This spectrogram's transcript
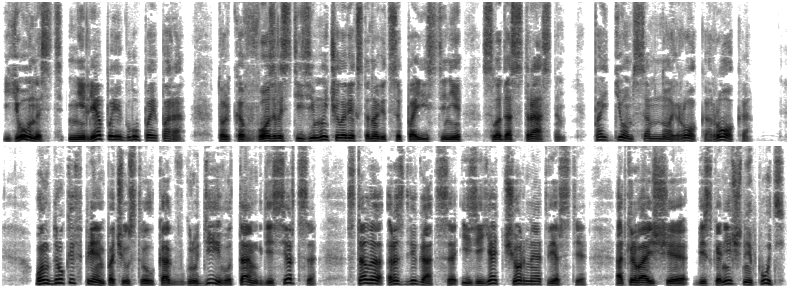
юность — нелепая и глупая пора. Только в возрасте зимы человек становится поистине сладострастным. Пойдем со мной, Рока, Рока. Он вдруг и впрямь почувствовал, как в груди его, там, где сердце, стало раздвигаться и зиять черное отверстие, открывающее бесконечный путь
